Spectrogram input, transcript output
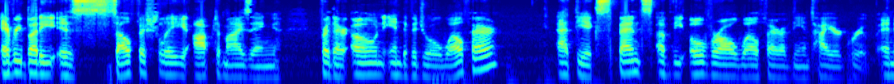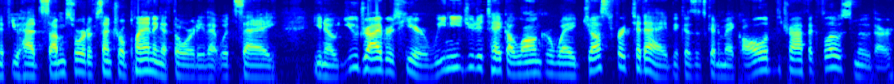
everybody is selfishly optimizing for their own individual welfare at the expense of the overall welfare of the entire group. And if you had some sort of central planning authority that would say, you know, you drivers here, we need you to take a longer way just for today because it's going to make all of the traffic flow smoother.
